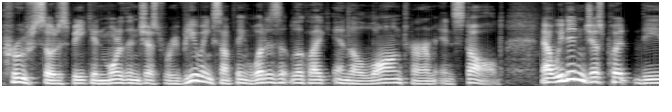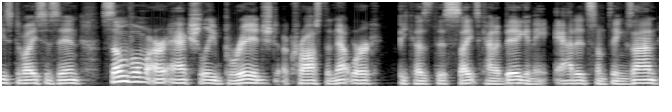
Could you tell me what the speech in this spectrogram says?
proof, so to speak, and more than just reviewing something, what does it look like in the long term installed? Now, we didn't just put these devices in. Some of them are actually bridged across the network because this site's kind of big and they added some things on.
